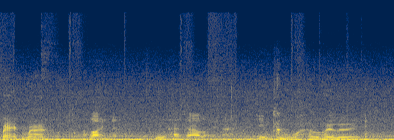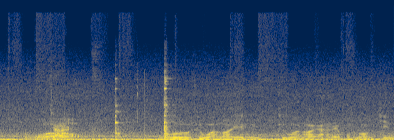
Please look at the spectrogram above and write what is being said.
แปลกมาก อร่อยนะดูถ้าจะอร่อยนะจิ้มถือว่าอร่อยเลย จาก โอ้ถือว่าอร่อยเฮ้ยถือว่าอร่อยอะเดี๋ยวผมลองจิ้ม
